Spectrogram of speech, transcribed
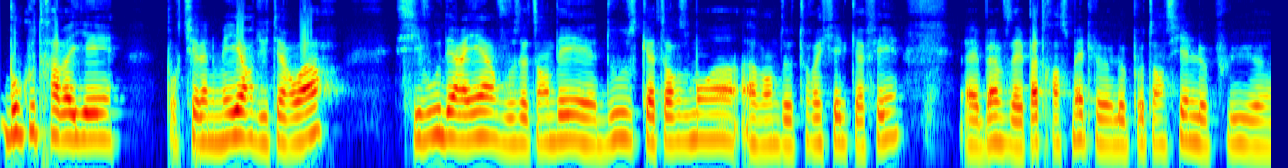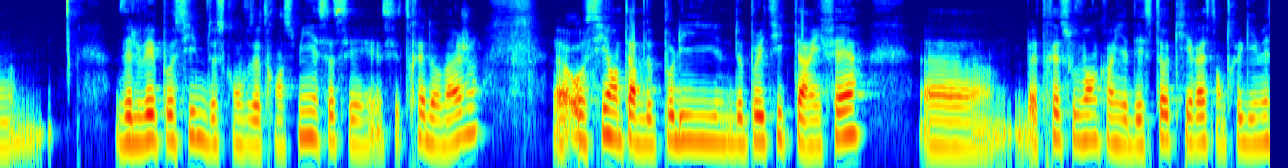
beaucoup travaillé pour tirer le meilleur du terroir. Si vous, derrière, vous attendez 12-14 mois avant de torréfier le café, eh ben, vous n'allez pas transmettre le, potentiel le plus, euh, élevés possible de ce qu'on vous a transmis, et ça c'est très dommage. Euh, aussi en termes de politique tarifaire, euh, bah, très souvent quand il y a des stocks qui restent entre guillemets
